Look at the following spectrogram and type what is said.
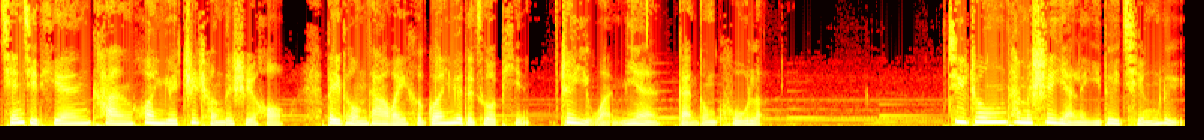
前几天看《幻乐之城》的时候，被佟大为和关悦的作品《这一碗面》感动哭了。剧中他们饰演了一对情侣，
